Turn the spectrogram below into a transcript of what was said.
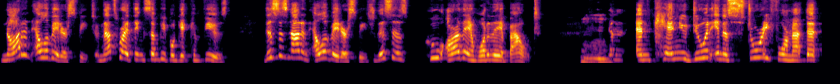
not an elevator speech, and that's where I think some people get confused. This is not an elevator speech. This is who are they and what are they about? Mm-hmm. And, and can you do it in a story format that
